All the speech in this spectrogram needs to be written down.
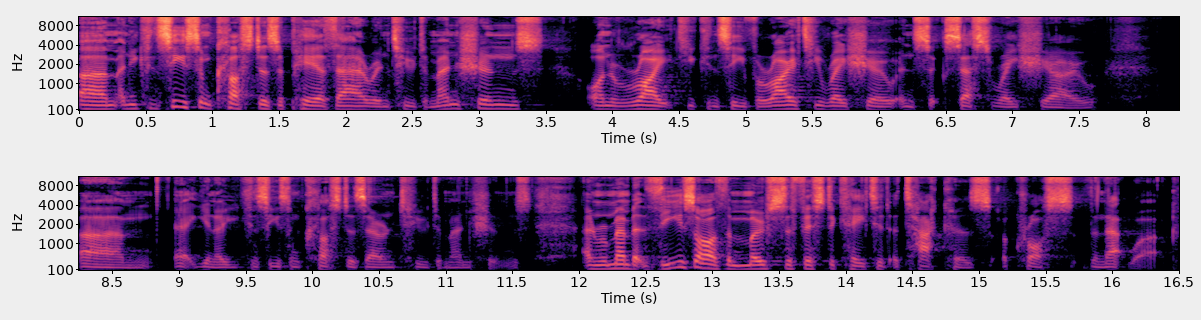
Um, and you can see some clusters appear there in two dimensions. On the right, you can see variety ratio and success ratio. Um, uh, you know, you can see some clusters there in two dimensions. And remember, these are the most sophisticated attackers across the network.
